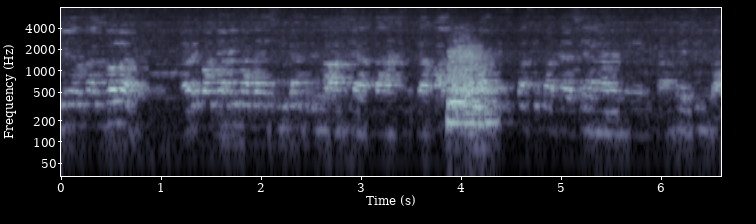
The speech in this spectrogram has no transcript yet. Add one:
Delta Golf dari Panja 5 dan 9 terima kasih atas ucapan partisipasi pada siang hari ini sampai jumpa.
